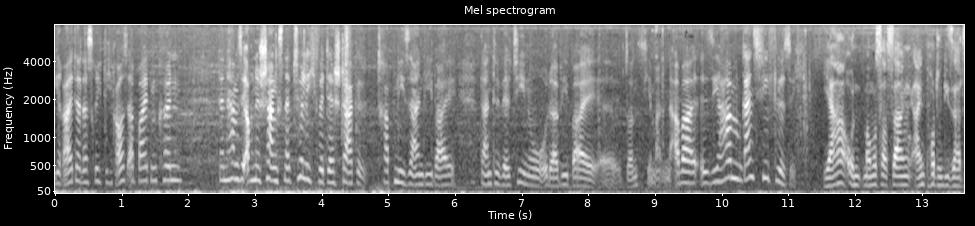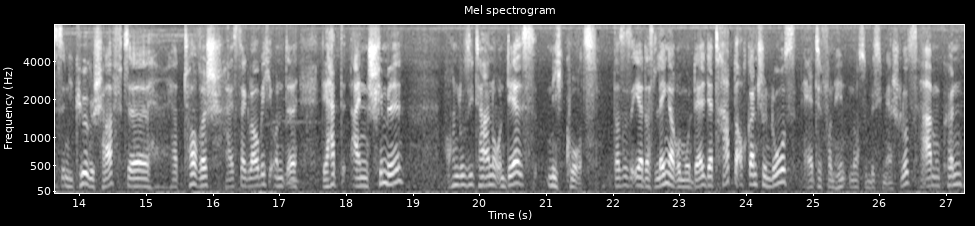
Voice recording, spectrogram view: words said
die Reiter das richtig rausarbeiten können, dann haben sie auch eine Chance. Natürlich wird der starke Trab nie sein wie bei Dante Veltino oder wie bei äh, sonst jemanden. Aber äh, sie haben ganz viel für sich. Ja, und man muss auch sagen, ein Portugieser hat es in die Kür geschafft. Äh, Herr Torres heißt er, glaube ich. Und äh, der hat einen Schimmel, auch ein Lusitano, und der ist nicht kurz. Das ist eher das längere Modell. Der trabte auch ganz schön los. Hätte von hinten noch so ein bisschen mehr Schluss haben können.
